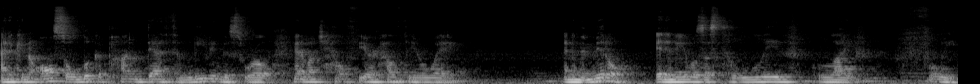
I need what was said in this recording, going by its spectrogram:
And it can also look upon death and leaving this world in a much healthier, healthier way. And in the middle, it enables us to live life fully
